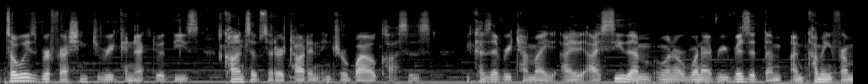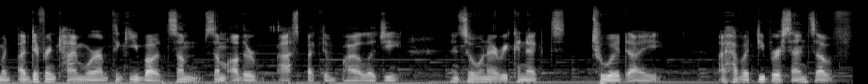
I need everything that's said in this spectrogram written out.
It's always refreshing to reconnect with these concepts that are taught in intro bio classes because every time I, I, I see them when I, when I revisit them, I'm coming from a, a different time where I'm thinking about some some other aspect of biology, and so when I reconnect to it, I I have a deeper sense of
